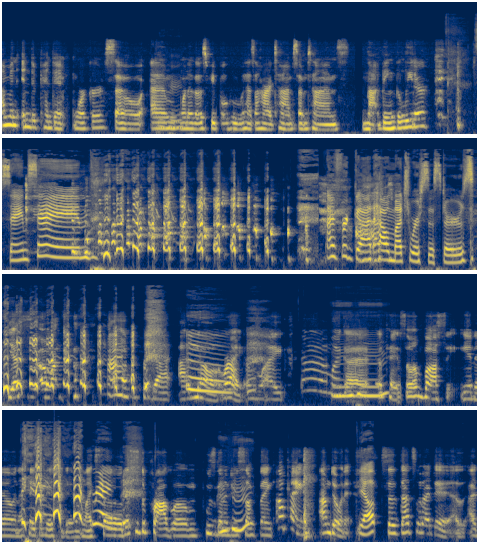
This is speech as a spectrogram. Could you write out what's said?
I'm an independent worker, so I'm mm-hmm. one of those people who has a hard time sometimes not being the leader. Same, same. I forgot I how much we're sisters. yes. Oh I forgot. I know, right? I'm like, oh my mm-hmm. God. Okay, so I'm bossy, you know, and I take initiative. I'm like, right. so this is the problem. Who's going to mm-hmm. do something? Okay, I'm doing it. Yep. So that's what I did. I, I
